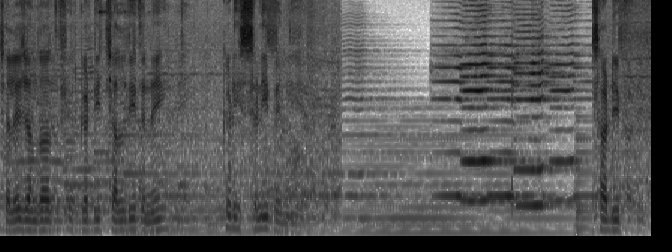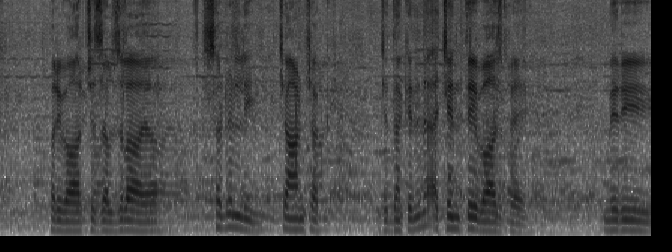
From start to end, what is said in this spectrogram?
ਚਲੇ ਜਾਂਦਾ ਤਾਂ ਫਿਰ ਗੱਡੀ ਚੱਲਦੀ ਤੇ ਨਹੀਂ ਘੜੀਸਣੀ ਪੈਂਦੀ ਹੈ। ਸਾਡੀ ਪਰਿਵਾਰ 'ਚ ਜ਼ਲਜ਼ਲਾ ਆਇਆ। ਸਡਨਲੀ ਚਾਣਚੱਕ ਜਿੱਦਾਂ ਕਹਿੰਦੇ ਨਾ ਅਚਿੰਤੇ ਬਾਜ਼ ਪਏ। ਮੇਰੀ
